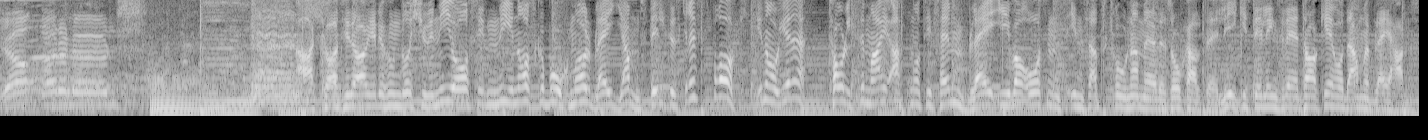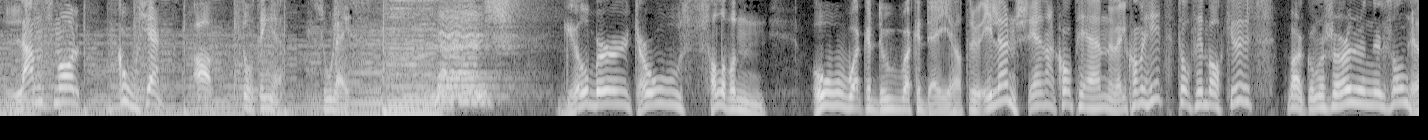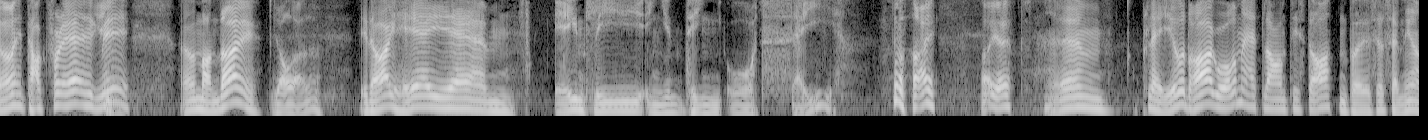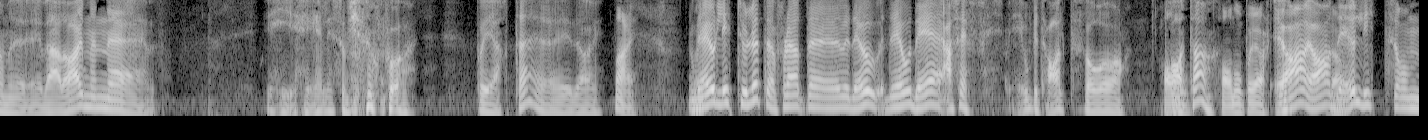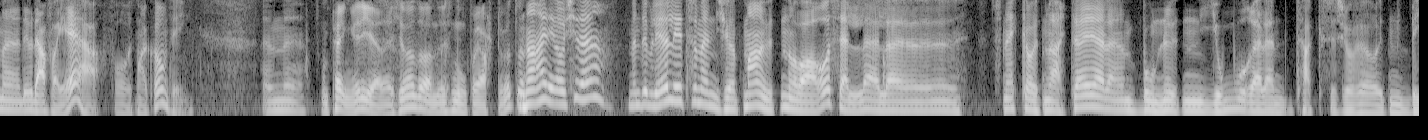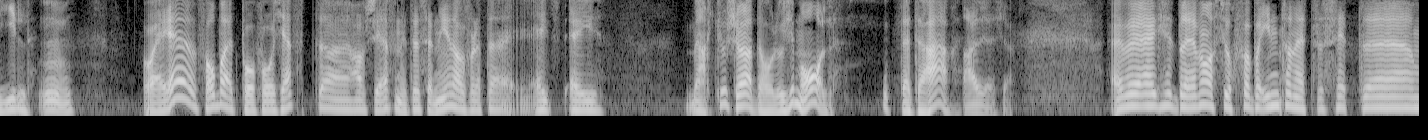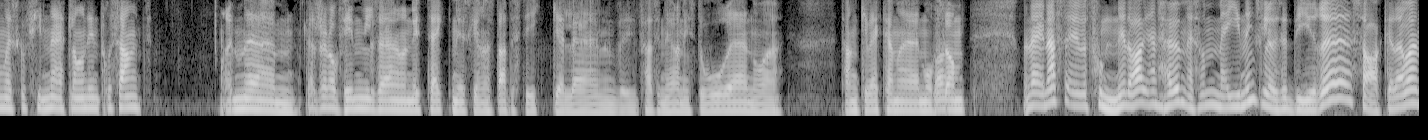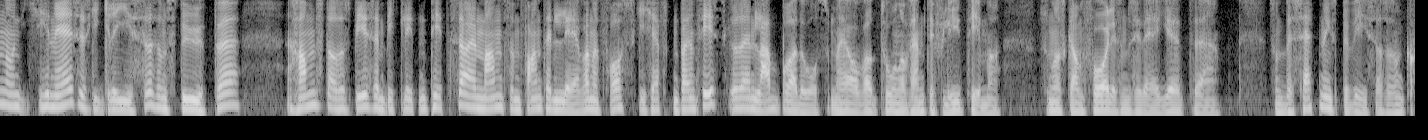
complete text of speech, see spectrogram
Ja, nå er det lunsj! Akkurat i dag er det 129 år siden nynorsk og bokmål ble jamstilt til skriftspråk i Norge. 12. mai 1885 ble Ivar Aasens innsats krona med det såkalte likestillingsvedtaket, og dermed ble hans landsmål godkjent av Stortinget. Soleis. Gilbert O'Sullivan. Oh, wackaday, hørte du i lunsj i NRK P1. Velkommen hit, Torfinn Borchhus. Velkommen sjøl, Rune Nilsson. Ja, takk for det. Hyggelig. Det er mandag. Ja, det er det. I dag har jeg eh, egentlig ingenting å si. Nei, det er greit. Um, pleier å dra av gårde med et eller annet i starten på disse sendingene hver dag, men uh, jeg har liksom ikke noe på, på hjertet uh, i dag. Nei. Det er jo litt tullete, for eh, det, er jo, det er jo det Altså, jeg er jo betalt for å Ha, prate. ha noe på hjertet. Ja, ja, det er jo litt som Det er jo derfor jeg er her, for å snakke om ting. Men, eh, Men penger gir deg ikke nødvendigvis noe på hjertet, vet du. Nei, det gjør ikke det. Men det blir litt som en kjøpmann uten noe vare å selge, eller en snekker uten verktøy, eller en bonde uten jord, eller en taxisjåfør uten bil. Mm. Og jeg er forberedt på å få kjeft eh, av sjefen etter sending i dag, for dette, jeg, jeg merker jo sjøl at det holder jo ikke mål, dette her. Nei, det gjør ikke. Jeg, har drevet og surfa på internett og sett uh, om jeg skulle finne et eller annet interessant. En, eh, kanskje en oppfinnelse, noe nytt teknisk, noe statistikk eller en fascinerende historie. Noe tankevekkende morsomt. Men det eneste jeg har funnet i dag, er en haug med sånn meningsløse dyresaker. Det var noen kinesiske griser som stuper, en hamster som spiser en bitte liten pizza, en mann som fant en levende frosk i kjeften på en fisk, og så en labrador som har over 250 flytimer. Så nå skal han få liksom sitt eget sånn besetningsbevis, altså sånn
